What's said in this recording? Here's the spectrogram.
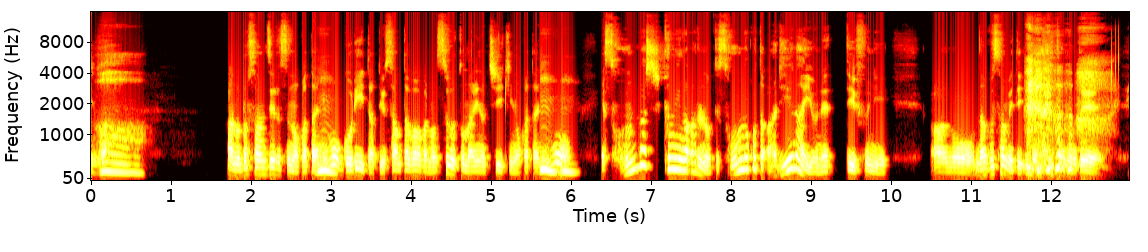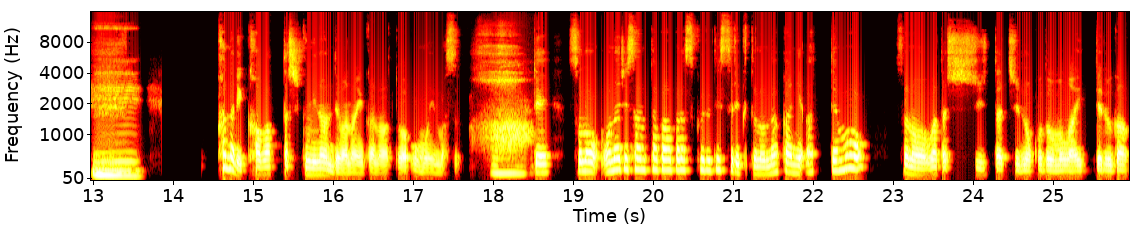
身は。はあ。あの、ロサンゼルスの方にも、ゴリータというサンタバーバラのすぐ隣の地域の方にも、うんうんえそんな仕組みがあるのってそんなことありえないよねっていうふうに、あの、慰めていただいたので。かなり変わった仕組みなんではないかなとは思います。はあ。で、その同じサンタバーバラスクールディストリクトの中にあっても、その私たちの子供が行ってる学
